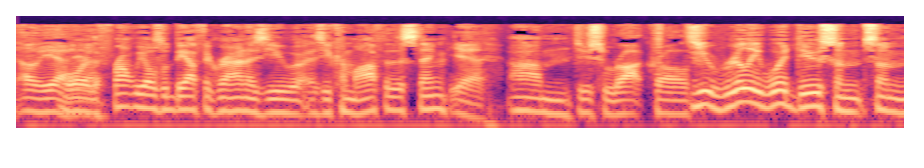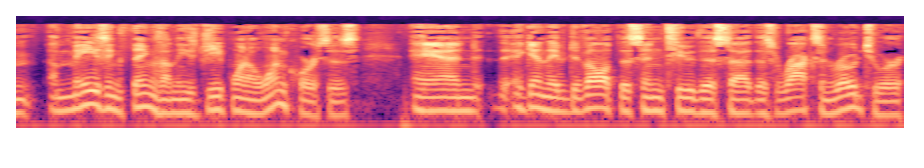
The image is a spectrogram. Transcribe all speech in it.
Oh, yeah, or yeah. the front wheels would be off the ground as you as you come off of this thing. Yeah. Um, do some rock crawls. You really would do some some amazing things on these Jeep 101 courses. And again, they've developed this into this uh, this rocks and road tour,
